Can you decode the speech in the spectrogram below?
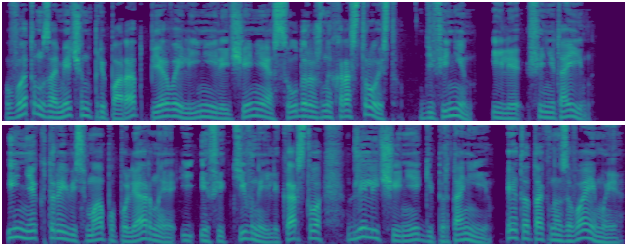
В этом замечен препарат первой линии лечения судорожных расстройств – дифенин или фенитаин, и некоторые весьма популярные и эффективные лекарства для лечения гипертонии. Это так называемые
